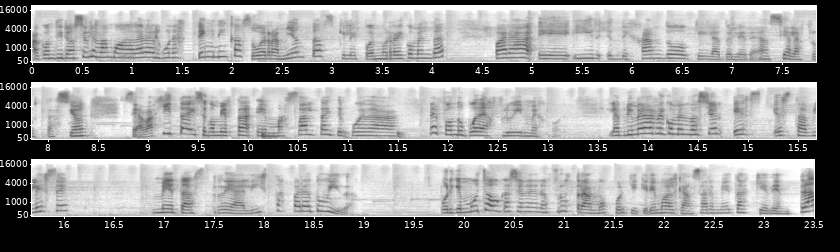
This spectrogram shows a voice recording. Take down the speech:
A continuación les vamos a dar algunas técnicas o herramientas que les podemos recomendar para eh, ir dejando que la tolerancia a la frustración sea bajita y se convierta en más alta y te pueda, en el fondo pueda fluir mejor. La primera recomendación es establece metas realistas para tu vida. Porque en muchas ocasiones nos frustramos porque queremos alcanzar metas que de entrada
